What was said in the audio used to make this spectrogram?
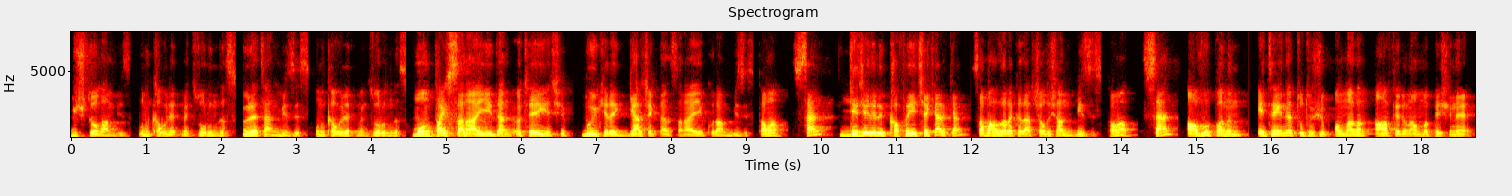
Güçlü olan biz. Bunu kabul etmek zorundasın. Üreten biziz. Bunu kabul etmek zorundasın. Montaj sanayiden öteye geçip bu ülkede gerçekten sanayiyi kuran biziz. Tamam. Sen geceleri kafayı çekerken sabahlara kadar çalışan biziz. Tamam. Sen Avrupa'nın eteğine tutuşup onlardan aferin alma peşine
